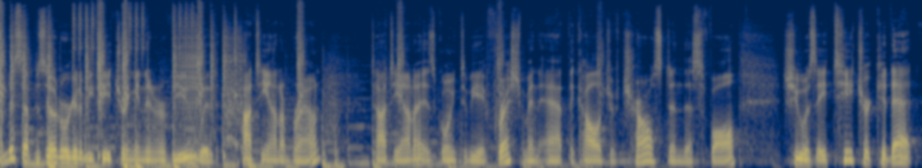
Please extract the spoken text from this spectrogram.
On this episode, we're going to be featuring an interview with Tatiana Brown. Tatiana is going to be a freshman at the College of Charleston this fall. She was a teacher cadet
